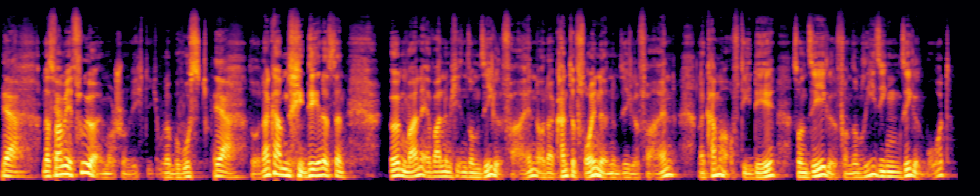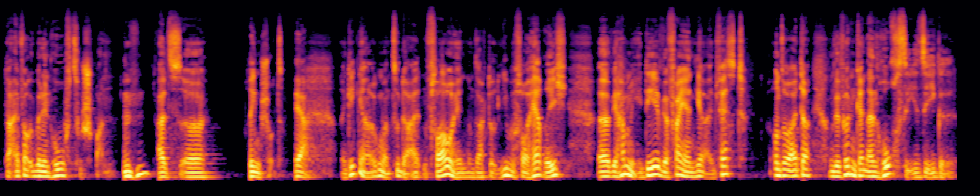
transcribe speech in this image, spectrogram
Ja. Und das war mir früher immer schon wichtig oder bewusst. Ja. So, dann kam die Idee, dass dann irgendwann, er war nämlich in so einem Segelverein oder kannte Freunde in einem Segelverein, und dann kam er auf die Idee, so ein Segel von so einem riesigen Segelboot da einfach über den Hof zu spannen. Als äh, Regenschutz. Ja. Dann ging er irgendwann zu der alten Frau hin und sagte, liebe Frau Herrich, äh, wir haben eine Idee, wir feiern hier ein Fest und so weiter und wir würden gerne ein Hochseesegel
